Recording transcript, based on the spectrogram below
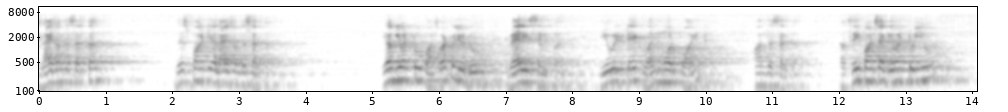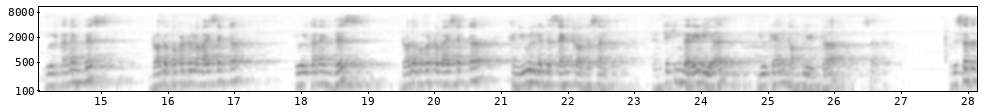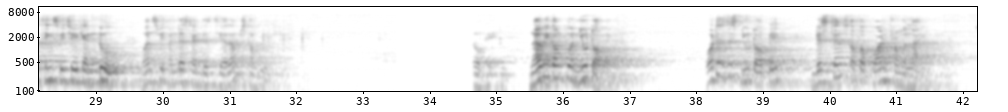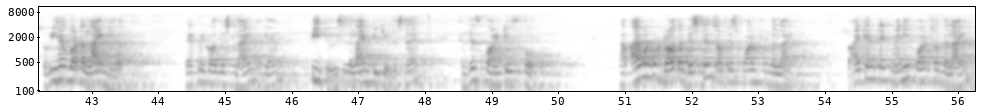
lies on the circle. This point here lies on the circle. You are given two points. What will you do? Very simple. You will take one more point on the circle. Now three points are given to you. You will connect this, draw the perpendicular bisector. You will connect this, draw the perpendicular bisector and you will get the center of the circle and taking the radius you can complete the circle. These are the things which we can do once we understand these theorems completely. Okay, now we come to a new topic. What is this new topic? Distance of a point from a line. So we have got a line here. Let me call this line again PQ. This is a line PQ this time and this point is O. Now I want to draw the distance of this point from the line. So I can take many points on the line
